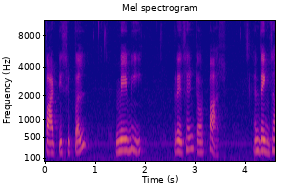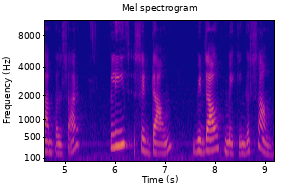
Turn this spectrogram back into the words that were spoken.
participle may be present or past and the examples are please sit down without making a sound.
